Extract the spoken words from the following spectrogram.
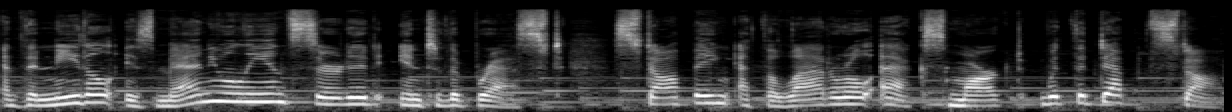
and the needle is manually inserted into the breast, stopping at the lateral X marked with the depth stop.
